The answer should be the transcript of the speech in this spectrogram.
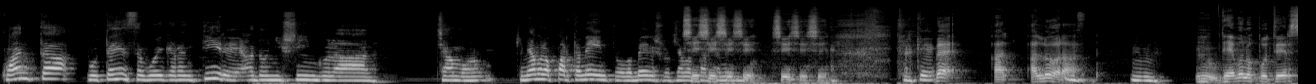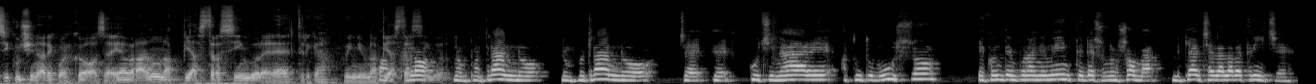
Quanta potenza vuoi garantire ad ogni singola diciamo, chiamiamolo appartamento, va bene se lo chiamo sì, appartamento? Sì, sì, sì, sì, sì. Perché... Beh, a- allora... Mm. Mm, devono potersi cucinare qualcosa e avranno una piastra singola elettrica, quindi una no, piastra singola. Non potranno, non potranno cioè, eh, cucinare a tutto busso e contemporaneamente, adesso non so, ma mi piace la lavatrice.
